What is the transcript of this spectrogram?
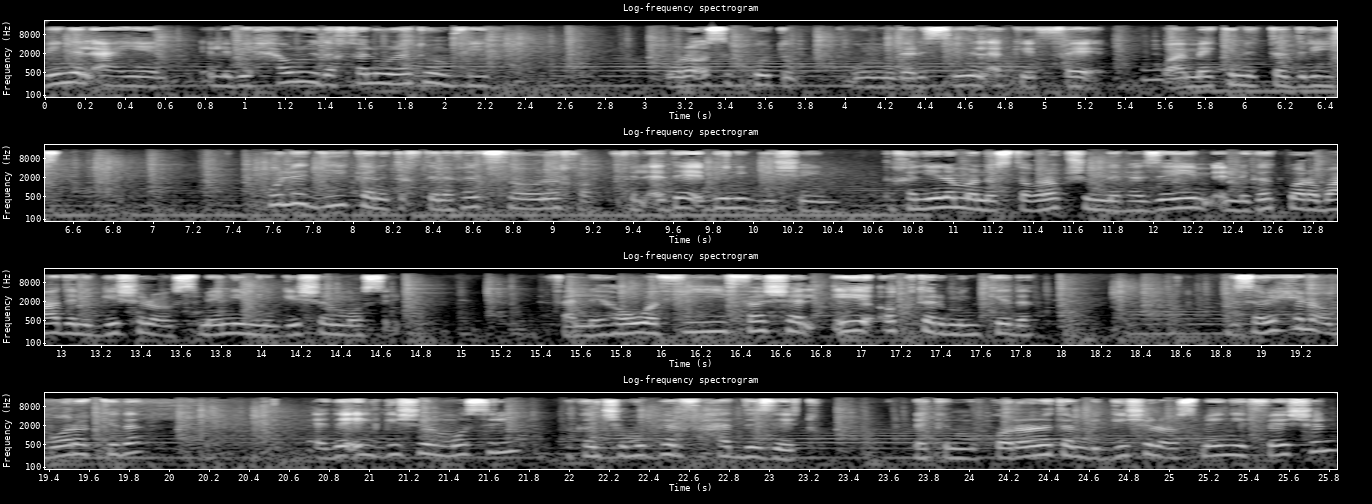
بين الأعيان اللي بيحاولوا يدخلوا ولادهم فيها ونقص الكتب والمدرسين الأكفاء وأماكن التدريس. كل دي كانت اختلافات صارخة في الأداء بين الجيشين تخلينا ما نستغربش من الهزايم اللي جت ورا بعض للجيش العثماني من الجيش المصري. فاللي هو فيه فشل إيه أكتر من كده؟ بصريح العبارة كده أداء الجيش المصري ما كانش مبهر في حد ذاته لكن مقارنة بالجيش العثماني الفاشل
